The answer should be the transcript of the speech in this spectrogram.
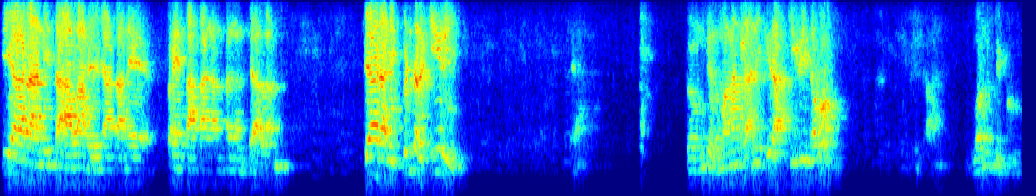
Tiarani salah yang nyatane perintah tangan tangan jalan darah bener kiri. Kemudian mangan tak kira kiri nopo. Gua di guru.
